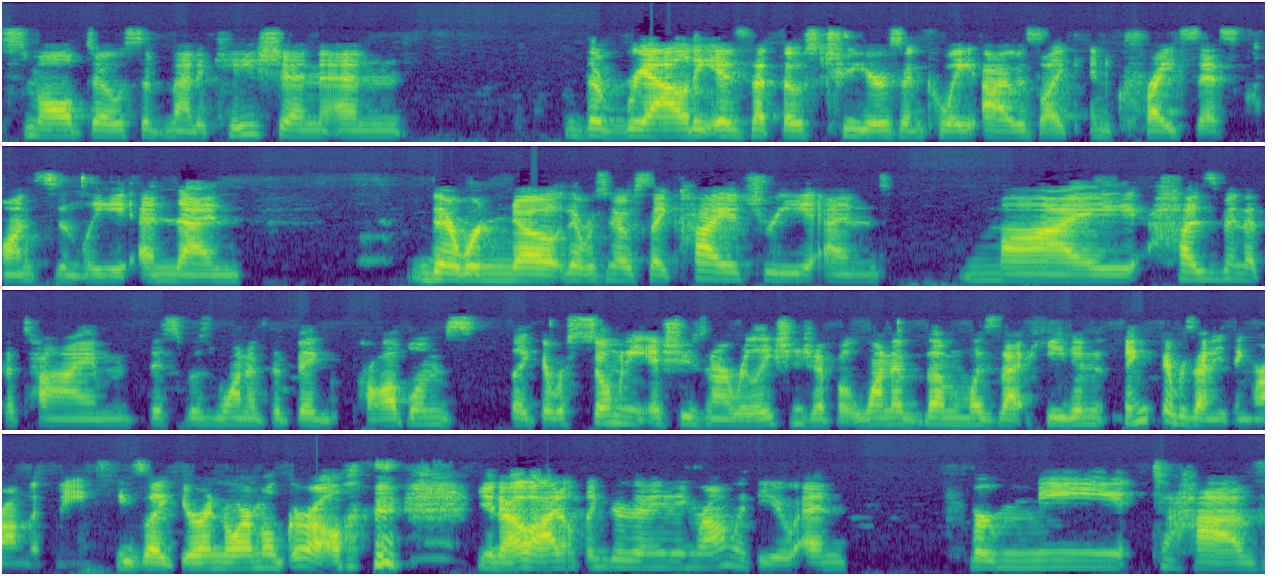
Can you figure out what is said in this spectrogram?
small dose of medication. And the reality is that those two years in Kuwait, I was like in crisis constantly. And then there were no, there was no psychiatry. And my husband at the time, this was one of the big problems. Like there were so many issues in our relationship, but one of them was that he didn't think there was anything wrong with me. He's like, You're a normal girl. you know, I don't think there's anything wrong with you. And for me to have,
